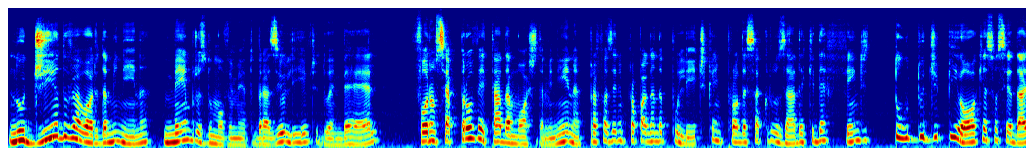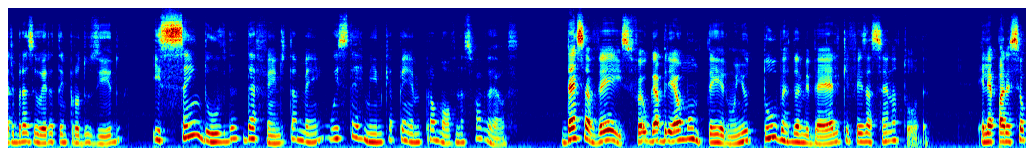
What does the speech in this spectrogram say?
no dia do velório da menina, membros do movimento Brasil Livre, do MBL, foram se aproveitar da morte da menina para fazerem propaganda política em prol dessa cruzada que defende tudo de pior que a sociedade brasileira tem produzido e, sem dúvida, defende também o extermínio que a PM promove nas favelas. Dessa vez foi o Gabriel Monteiro, um youtuber do MBL, que fez a cena toda. Ele apareceu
